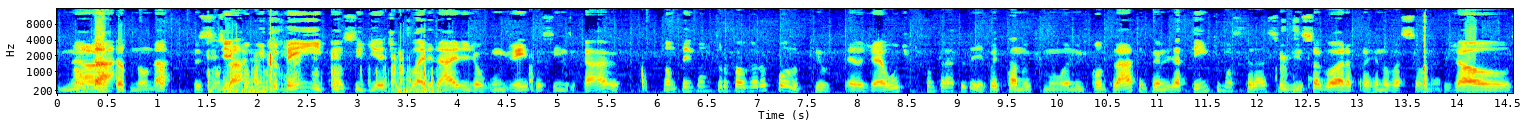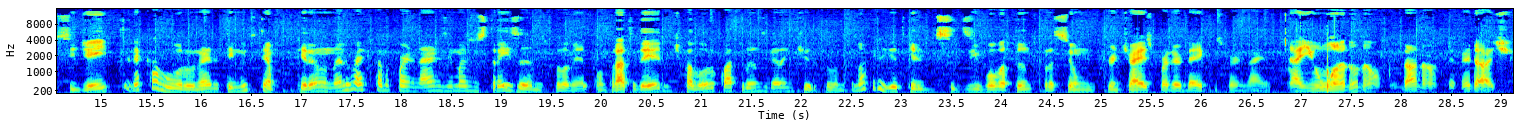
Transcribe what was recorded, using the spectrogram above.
Não, dá, tá- não dá. Se o Não CJ dá. for muito bem e conseguir a titularidade de algum jeito, assim, indicável, não tem como trocar o Garoppolo, porque é- já é o último contrato dele. Vai estar no último ano de contrato, então ele já tem que mostrar serviço agora pra renovação, né? Já o CJ, ele é calouro, né? Ele tem muito tempo. Querendo ou não, ele vai ficar no 49ers em mais uns 3 anos, pelo menos. O contrato dele de calouro, 4 anos garantido, pelo menos. Eu não acredito que ele se desenvolva tanto pra ser um franchise quarterback dos 49ers. Aí um ano não, não dá não, é verdade.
